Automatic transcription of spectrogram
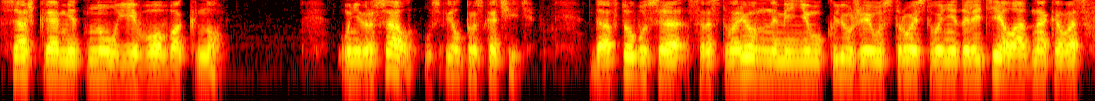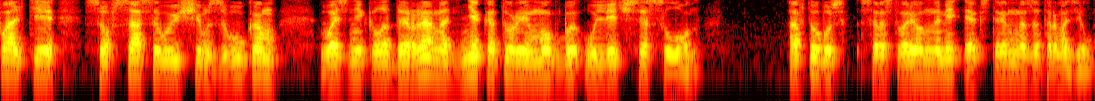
Сашка метнул его в окно. Универсал успел проскочить. До автобуса с растворенными неуклюжее устройство не долетело, однако в асфальте со всасывающим звуком возникла дыра, на дне которой мог бы улечься слон. Автобус с растворенными экстренно затормозил.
